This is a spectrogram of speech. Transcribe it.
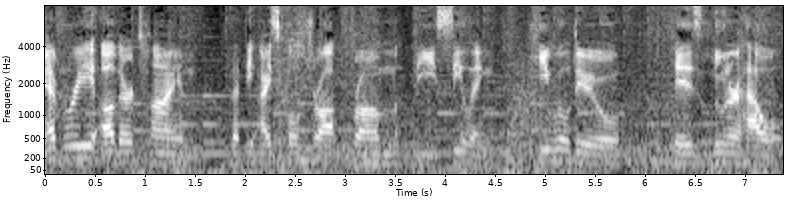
Every other time that the icicles drop from the ceiling, he will do his Lunar Howl.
